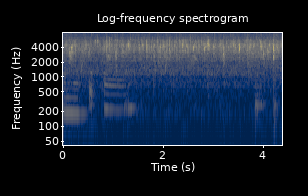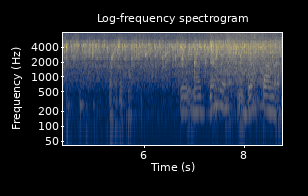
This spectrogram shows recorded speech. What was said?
masukkan ke wajan yang sudah panas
